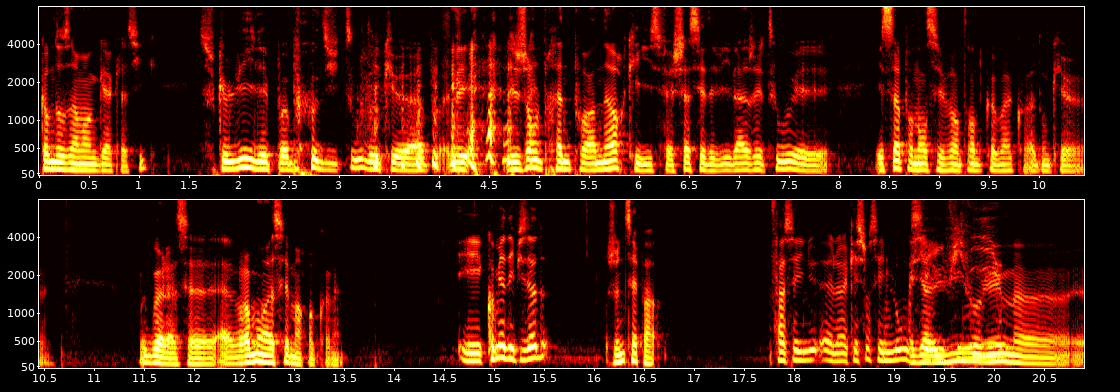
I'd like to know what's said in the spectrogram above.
comme dans un manga classique. Sauf que lui, il est pas beau du tout, donc euh, les, les gens le prennent pour un orc et il se fait chasser des villages et tout, et, et ça pendant ses 20 ans de coma, quoi. Donc, euh, donc voilà, c'est euh, vraiment assez marrant quand même. et combien d'épisodes? Je ne sais pas. Enfin, c'est une- euh, la question, c'est une longue Il y a série. 8 finie volumes. euh,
